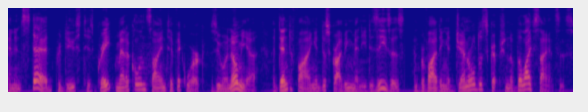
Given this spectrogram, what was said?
and instead produced his great medical and scientific work Zoonomia, identifying and describing many diseases, and providing a general description of the life sciences.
